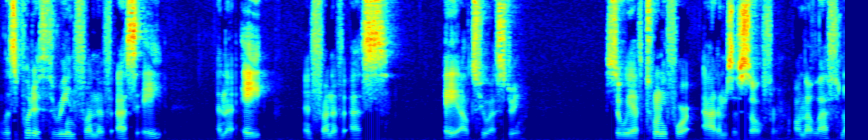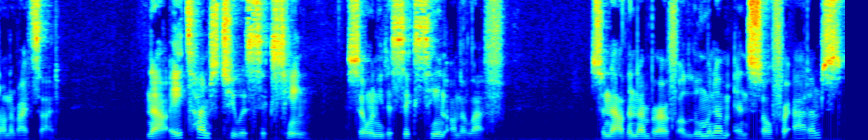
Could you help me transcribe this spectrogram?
Let's put a 3 in front of S8 and an 8 in front of S, Al2S3. So we have 24 atoms of sulfur on the left and on the right side. Now 8 times 2 is 16, so we need a 16 on the left. So now the number of aluminum and sulfur atoms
